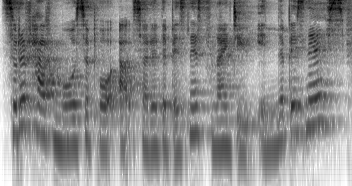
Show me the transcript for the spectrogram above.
sort of have more support outside of the business than I do in the business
